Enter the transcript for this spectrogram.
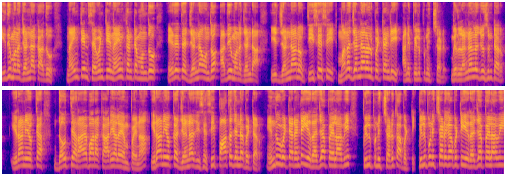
ఇది మన జెండా కాదు. నైన్టీన్ సెవెంటీ నైన్ కంటే ముందు ఏదైతే జెండా ఉందో అది మన జెండా. ఈ జెండాను తీసేసి మన జెండాలను పెట్టండి అని పిలుపునిచ్చాడు. మీరు లండన్లో చూసుంటారు. ఇరాన్ యొక్క దౌత్య రాయబార కార్యాలయం పైన ఇరాన్ యొక్క జెండా తీసేసి పాత జెండా పెట్టారు. ఎందుకు పెట్టారంటే ఈ రజా పేలావి పిలుపునిచ్చాడు కాబట్టి. పిలుపునిచ్చాడు కాబట్టి ఈ రజా పేలావి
